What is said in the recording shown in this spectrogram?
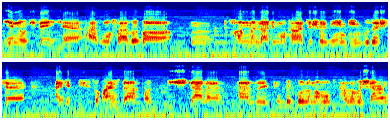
یه نکته ای که از مصاحبه با خانم لاری متوجه شدیم این بودش که اگه 25 درصد بیشتر اعضای تیم به کرونا مبتلا بشن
